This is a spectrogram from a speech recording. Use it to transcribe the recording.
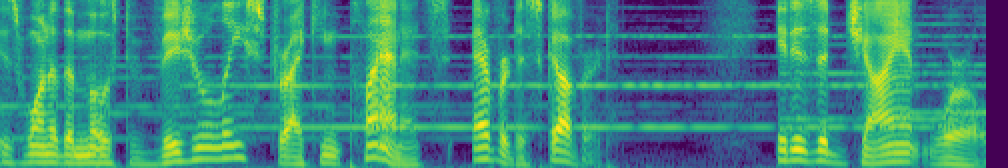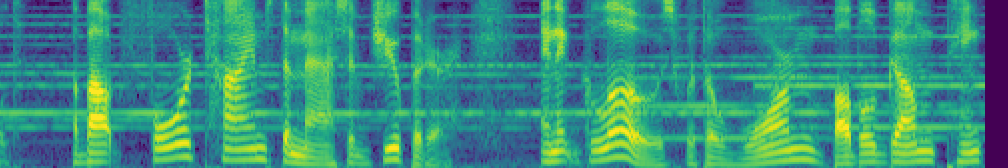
is one of the most visually striking planets ever discovered. It is a giant world, about four times the mass of Jupiter, and it glows with a warm bubblegum pink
